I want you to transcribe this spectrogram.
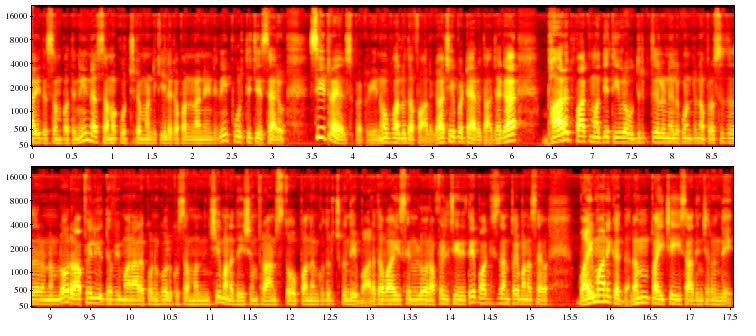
ఆయుధ సంపత్తిని సమకూర్చడం వంటి కీలక పనులన్నింటినీ పూర్తి చేశారు. సీ ట్రయల్స్ ప్రక్రియను పలు దఫాలుగా చేపట్టారు. తాజాగా భారత్ పాక్ మధ్య తీవ్ర ఉద్రిక్తతలు నెలకొంటున్న ప్రస్తుత తరుణంలో రాఫెల్ యుద్ధ విమానాల కొనుగోలుకు సంబంధించి మన దేశం ఫ్రాన్స్తో ఒప్పందం కుదుర్చుకుంది. భారత వాయుసేనలో రఫేల్ చేరితే పాకిస్తాన్పై మన వైమానిక దళం పై చేయి సాధించనుంది.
